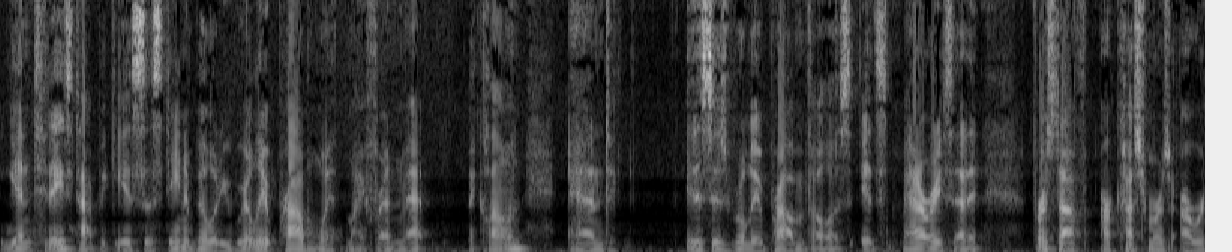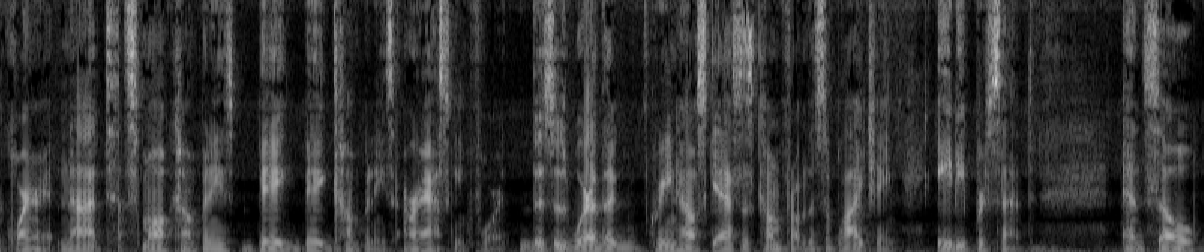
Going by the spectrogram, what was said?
again, today's topic is sustainability really a problem with my friend Matt McLelland and this is really a problem, fellas. It's Matt already said it. First off, our customers are requiring it. Not small companies, big, big companies are asking for it. This is where the greenhouse gases come from, the supply chain, 80%. And so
